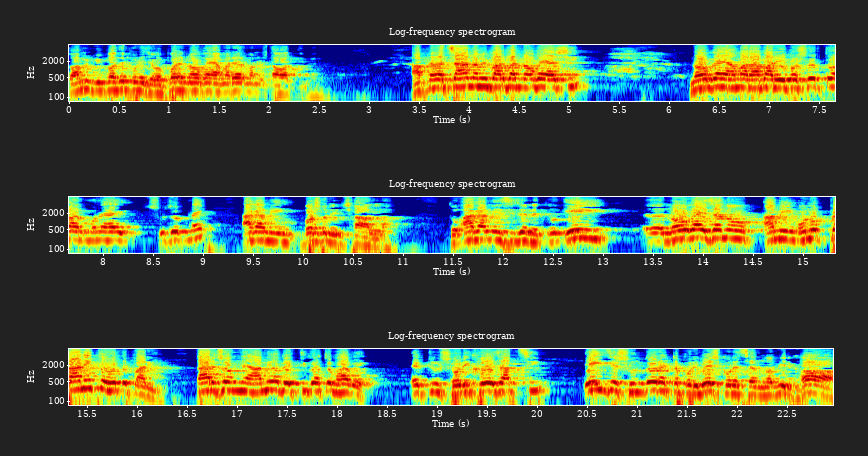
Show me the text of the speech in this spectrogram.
তো আমি বিপদে পড়ে যাব। পরে নগায় আমার আর মানুষ দাওয়াত দিবেন আপনারা চান আমি বারবার নগায় আসি? নওগাঁয় আমার আবার এই বছর তো আর মনে হয় সুযোগ নাই। আগামী বছর ইনশাআল্লাহ। তো আগামী সিজনে তো এই আহ, নওগাঁয় যেন আমি অনুপ্রাণিত হতে পারি। তার জন্য আমিও ব্যক্তিগতভাবে একটু শরিক হয়ে যাচ্ছি। এই যে সুন্দর একটা পরিবেশ করেছেন নবীর ঘর,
